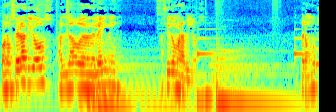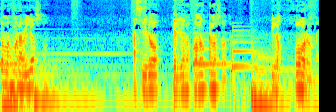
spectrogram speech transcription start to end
Conocer a Dios al lado de Delaney ha sido maravilloso. Pero mucho más maravilloso ha sido que Dios nos conozca a nosotros y nos forme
